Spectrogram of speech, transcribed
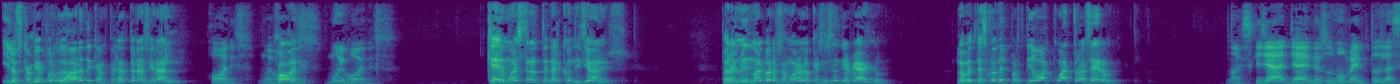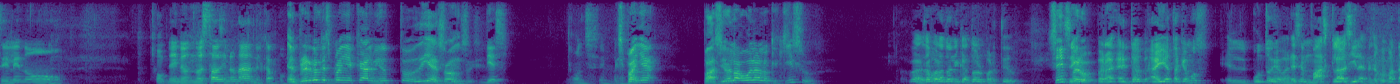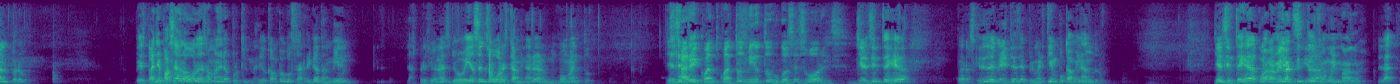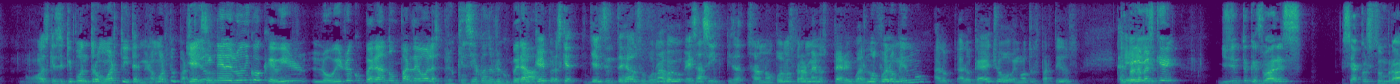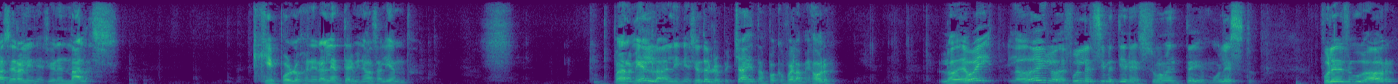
y los cambió por jugadores de campeonato nacional, Jóvenes, muy Jóvenes. jóvenes. Muy jóvenes. que demuestran tener condiciones. Pero el mismo Álvaro Zamora lo que hace es guerrearlo. Lo metes cuando el partido va 4 a 0. No, es que ya, ya en esos momentos la CL no, Ey, no, no estaba haciendo nada en el campo. El primer gol de España acá al minuto 10, 11. 10, 11, sí. España paseó la bola lo que quiso. Bueno, esa fue la tónica de todo el partido. Sí, Sí, pero pero entonces ahí ataquemos el punto que me parece más clave. Sí, la defensa fue fatal, pero España pasea la bola de esa manera porque el medio campo de Costa Rica también, las presiones, yo veía a Celso Borges caminar en algún momento. Claro, ¿y Te- cuán- ¿Cuántos minutos jugó Celso Borges? Yeltsin Tejeda, pero es que desde, desde el primer tiempo caminando. Yeltsin Tejeda con para mí la actitud fue muy mala. la- no, es que ese equipo entró muerto y terminó muerto el partido. Jelsin era el único que vi, lo vi recuperando un par de bolas. ¿Pero qué hacía cuando recuperaba? Ok, pero es que Jelsin Tejeda, su forma de juego es así. quizás- o sea, no podemos esperar menos, pero igual no fue lo mismo a lo, a lo que ha hecho en otros partidos. El Eh, problema es que yo siento que Suárez se ha acostumbrado a hacer alineaciones malas. Que por lo general le han terminado saliendo. Para mí la alineación del repechaje tampoco fue la mejor. Lo de hoy, lo de hoy y lo de Fuller sí me tiene sumamente molesto. Fuller es un jugador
